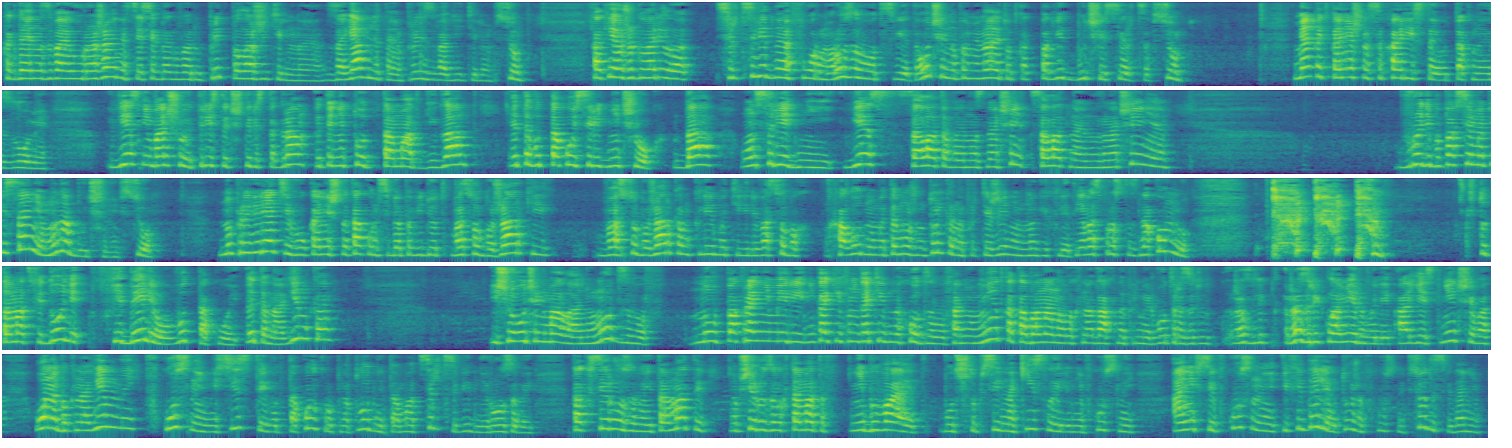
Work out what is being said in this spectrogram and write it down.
когда я называю урожайность, я всегда говорю предположительная, заявленная производителем. Все. Как я уже говорила, сердцевидная форма розового цвета очень напоминает вот как подвид бычье сердце. Все. Мякоть, конечно, сахаристая, вот так на изломе. Вес небольшой, 300-400 грамм. Это не тот томат-гигант. Это вот такой среднячок. Да, он средний вес, салатовое назначение, салатное назначение. Вроде бы по всем описаниям он обычный, все. Но проверять его, конечно, как он себя поведет в особо жаркий, в особо жарком климате или в особо холодном, это можно только на протяжении многих лет. Я вас просто знакомлю что томат Фидоли, Фиделио вот такой. Это новинка. Еще очень мало о нем отзывов. Но, по крайней мере, никаких негативных отзывов о нем нет, как о банановых ногах, например. Вот разрекламировали, а есть нечего. Он обыкновенный, вкусный, мясистый, вот такой крупноплодный томат, сердцевидный, розовый. Как все розовые томаты, вообще розовых томатов не бывает, вот чтобы сильно кислый или невкусный. Они все вкусные, и Фиделио тоже вкусный. Все, до свидания.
